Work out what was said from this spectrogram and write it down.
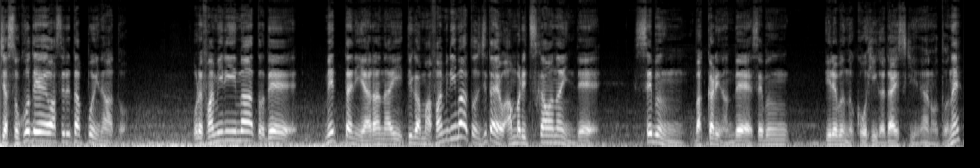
じゃあそこで忘れたっぽいなと。俺ファミリーマートで、めったにやらない。っていうかまあファミリーマート自体はあんまり使わないんで、セブンばっかりなんで、セブンイレブンのコーヒーが大好きなのとね、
